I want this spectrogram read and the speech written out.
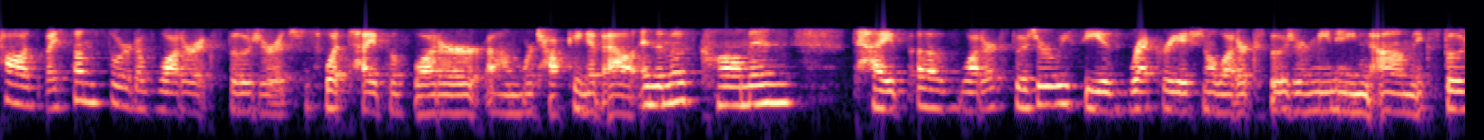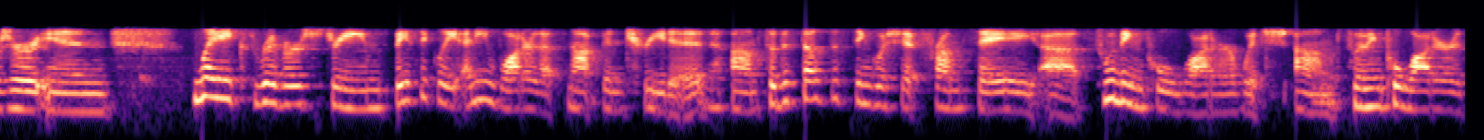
caused by some sort of water exposure. It's just what type of water um, we're talking about, and the most common type of water exposure we see is recreational water exposure, meaning um, exposure in lakes, rivers, streams, basically any water that's not been treated. Um, so this does distinguish it from, say, uh, swimming pool water, which um, swimming pool water is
